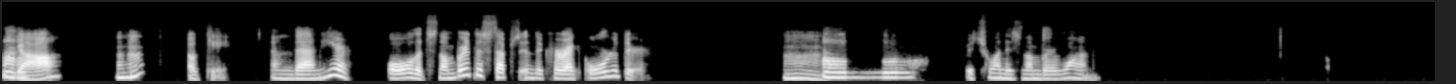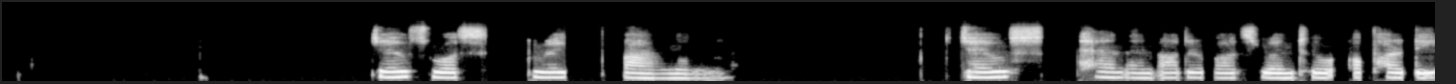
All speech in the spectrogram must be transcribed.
Uh, Yeah. Mm-hmm. Okay. And then here. Oh, let's number the steps in the correct order. Hmm. um, Which one is number one? Zeus was great. Ah, no, Pan, and other gods went to a party.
